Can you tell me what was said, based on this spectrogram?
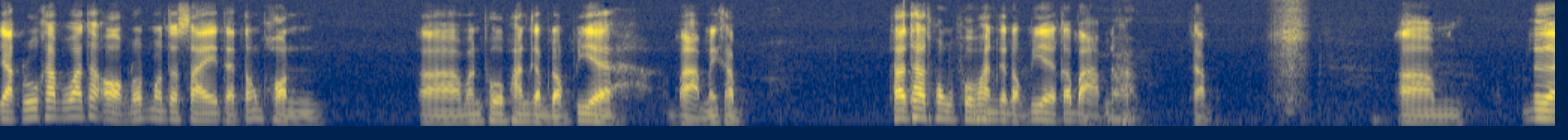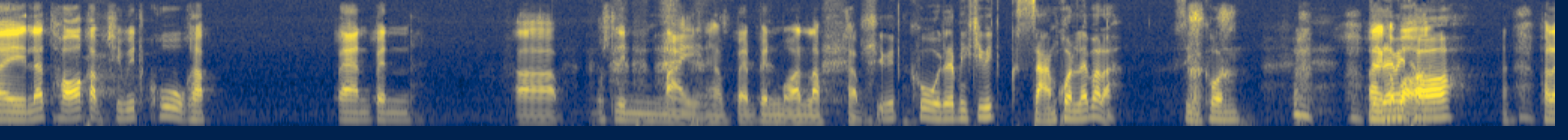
อยากรู้ครับว่าถ้าออกรถมอเตอร์ไซค์แต่ต้องผ่อน อ่า มันพัวพันกับดอกเบี้ย บาปไหมครับ ถ้าถ้าพัวพันกับดอกเบี้ยก็บาปนะครับ ครับอ่าเหนื่อยและท้อกับชีวิตคู่ครับ แฟนเป็น อ่า มุสลิมใหม่นะครับเป็นเป็นมุอัลลัฟครับ ชีวิตคู่จะมีชีวิตสามคนแล้วเปล่าล่ะสี่คนไม่จะได้เขาไม่บอกท้อภรร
